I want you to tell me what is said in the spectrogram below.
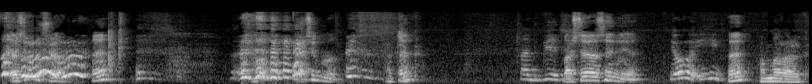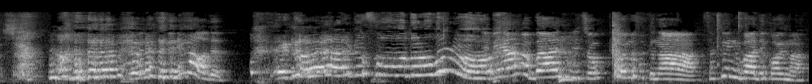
An? He? Açık mı? Açık. Hadi bir. Başlar sen ya. Yo iyi. He? Kamera arkası. seni mi aldın? E kamera arkası olmadan olur mu? Beni ama bağırdın çok. Koyma sakın ha. Sakın bu bağırdı koyma.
